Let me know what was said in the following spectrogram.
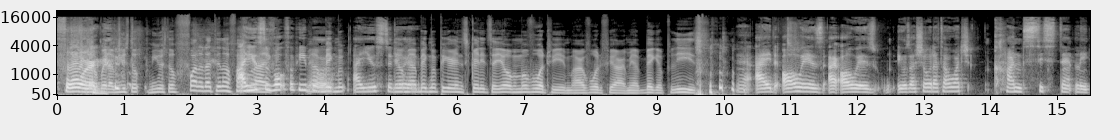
four, Four. Brother, me used to me used to follow that in a fam, I used to vote for me a people. me- I used to do Yo, me I beg my parents credit say yo, me me vote for him or vote for her. Me I beg you please. Yeah, I'd always, I always, it was a show that I watched consistently,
